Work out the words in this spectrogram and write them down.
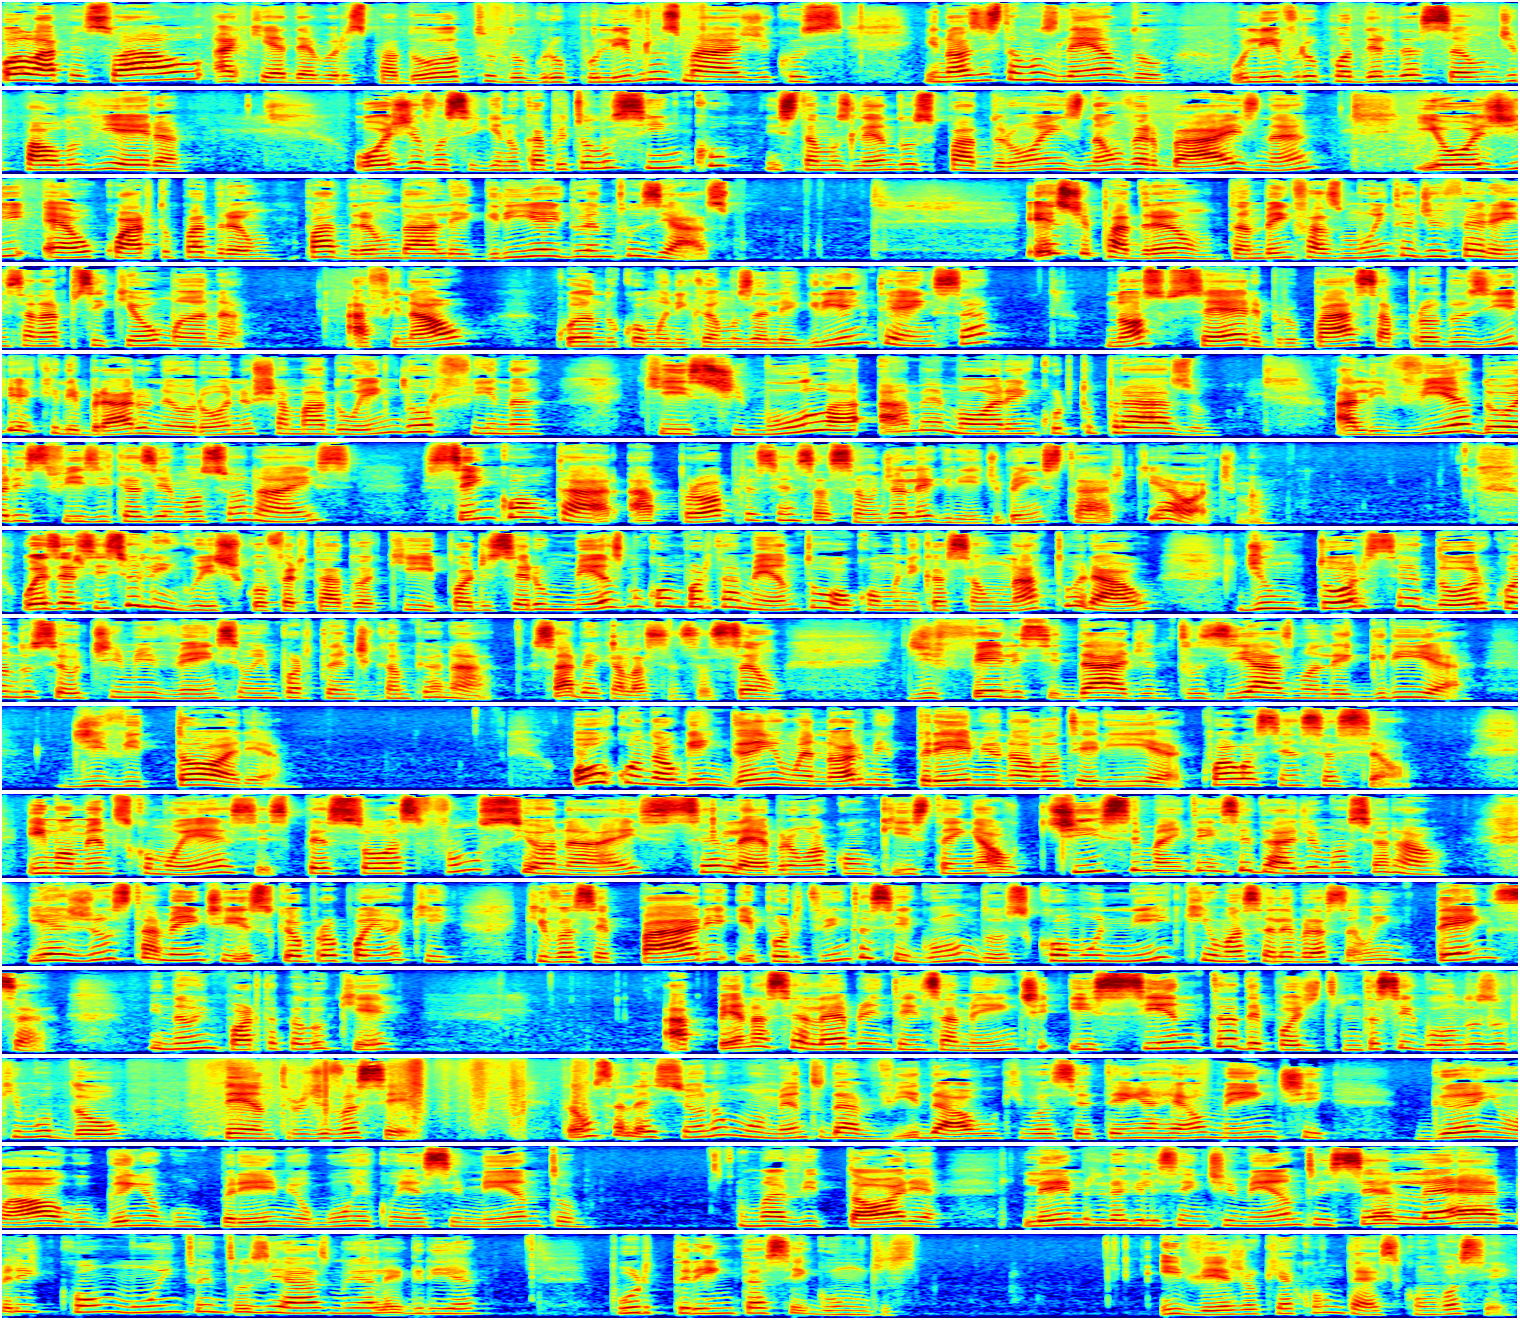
Olá pessoal, aqui é Débora Espadoto do grupo Livros Mágicos e nós estamos lendo o livro O Poder da Ação de Paulo Vieira. Hoje eu vou seguir no capítulo 5, estamos lendo os padrões não verbais, né? E hoje é o quarto padrão, padrão da alegria e do entusiasmo. Este padrão também faz muita diferença na psique humana. Afinal, quando comunicamos alegria intensa, nosso cérebro passa a produzir e equilibrar o neurônio chamado endorfina, que estimula a memória em curto prazo, alivia dores físicas e emocionais, sem contar a própria sensação de alegria e de bem-estar, que é ótima. O exercício linguístico ofertado aqui pode ser o mesmo comportamento ou comunicação natural de um torcedor quando seu time vence um importante campeonato. Sabe aquela sensação de felicidade, entusiasmo, alegria, de vitória? Ou quando alguém ganha um enorme prêmio na loteria, qual a sensação? Em momentos como esses, pessoas funcionais celebram a conquista em altíssima intensidade emocional. E é justamente isso que eu proponho aqui: que você pare e por 30 segundos comunique uma celebração intensa, e não importa pelo que, Apenas celebre intensamente e sinta, depois de 30 segundos, o que mudou dentro de você. Então, selecione um momento da vida, algo que você tenha realmente ganho algo, ganho algum prêmio, algum reconhecimento, uma vitória. Lembre daquele sentimento e celebre com muito entusiasmo e alegria por 30 segundos. E veja o que acontece com você.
